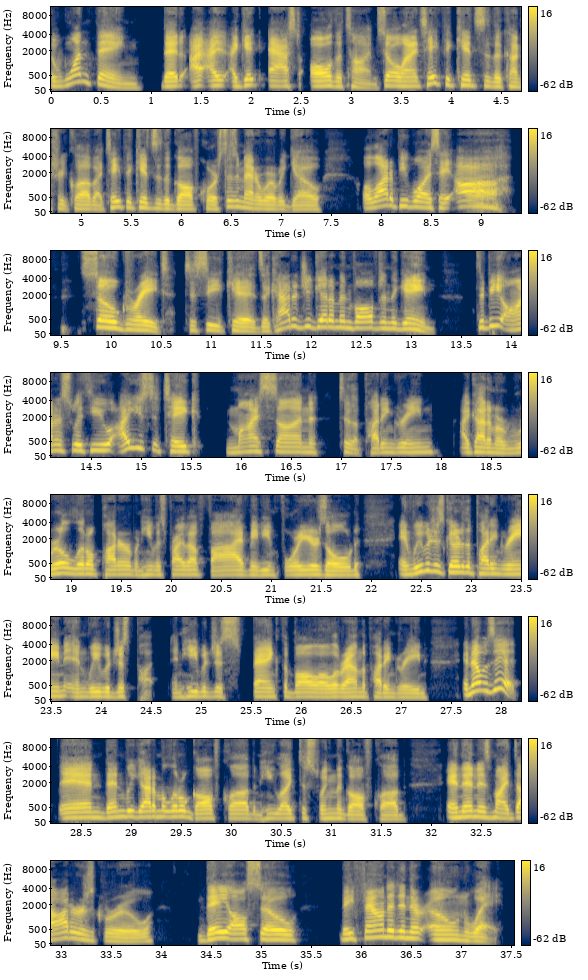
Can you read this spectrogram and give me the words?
The one thing that I, I, I, get asked all the time. So when I take the kids to the country club, I take the kids to the golf course, doesn't matter where we go. A lot of people always say, oh, so great to see kids. Like, how did you get them involved in the game? To be honest with you, I used to take my son to the putting green. I got him a real little putter when he was probably about five, maybe four years old. And we would just go to the putting green and we would just putt. And he would just spank the ball all around the putting green and that was it. And then we got him a little golf club, and he liked to swing the golf club. And then as my daughters grew, they also they found it in their own way.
